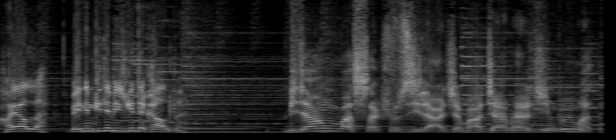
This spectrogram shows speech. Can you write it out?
Hay Allah benimki de bilgide kaldı. Bir daha mı bassak şu zili acaba? Caferciğim duymadı.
